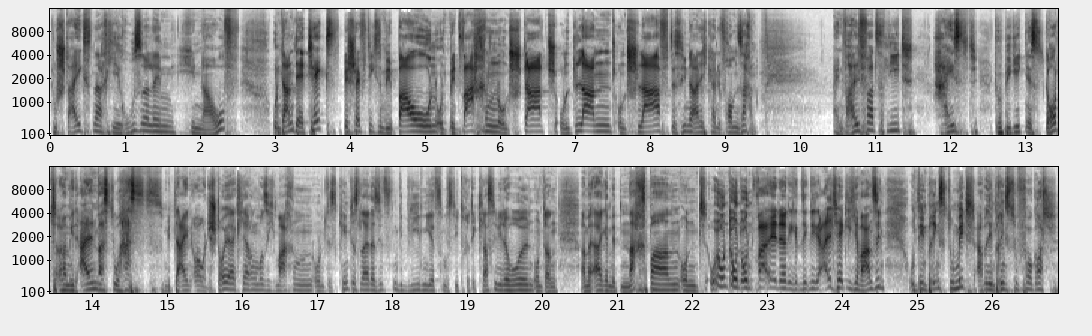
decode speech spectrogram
du steigst nach Jerusalem hinauf. Und dann der Text beschäftigt sich mit Bauen und mit Wachen und Stadt und Land und Schlaf, das sind ja eigentlich keine frommen Sachen. Ein Wallfahrtslied heißt, du begegnest Gott, aber mit allem, was du hast. Mit deinen, oh, die Steuererklärung muss ich machen und das Kind ist leider sitzen geblieben, jetzt muss die dritte Klasse wiederholen und dann haben wir Ärger mit dem Nachbarn und, und, und, und, der alltägliche Wahnsinn. Und den bringst du mit, aber den bringst du vor Gott.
